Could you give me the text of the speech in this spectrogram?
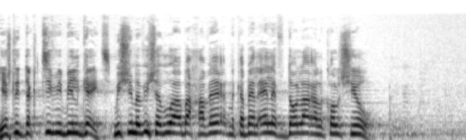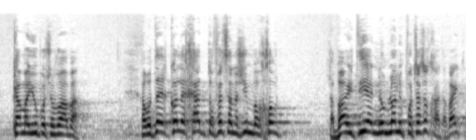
יש לי תקציב מביל גייטס. מי שמביא שבוע הבא חבר, מקבל אלף דולר על כל שיעור. כמה יהיו פה שבוע הבא? רבותיי, כל אחד תופס אנשים ברחוב, אתה בא איתי, אני לא נפוצץ אותך, אתה בא איתי.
